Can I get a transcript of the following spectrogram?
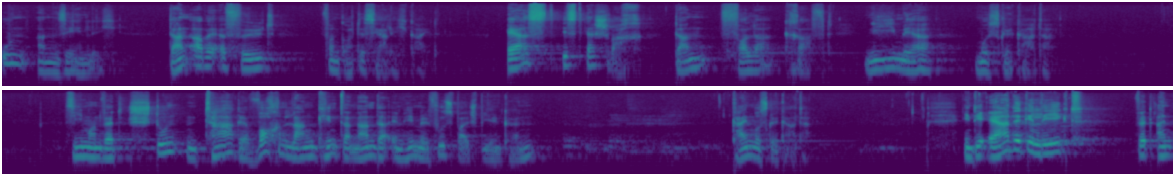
unansehnlich, dann aber erfüllt von Gottes Herrlichkeit. Erst ist er schwach, dann voller Kraft, nie mehr Muskelkater. Simon wird Stunden, Tage, Wochen lang hintereinander im Himmel Fußball spielen können. Kein Muskelkater. In die Erde gelegt wird ein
